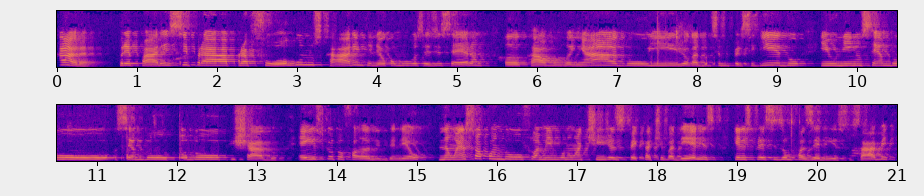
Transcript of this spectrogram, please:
cara, prepare-se para fogo nos caras, entendeu? Como vocês disseram, uh, carro arranhado e jogador sendo perseguido e o ninho sendo, sendo todo pichado. É isso que eu estou falando, entendeu? Não é só quando o Flamengo não atinge as expectativas deles que eles precisam fazer isso, sabe?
